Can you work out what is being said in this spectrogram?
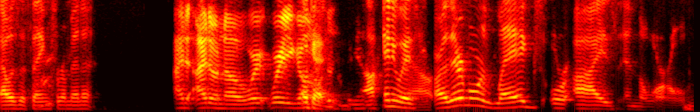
that was a thing for a minute? I, I don't know where where are you going. Okay. with this? Talking Anyways, about- are there more legs or eyes in the world?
